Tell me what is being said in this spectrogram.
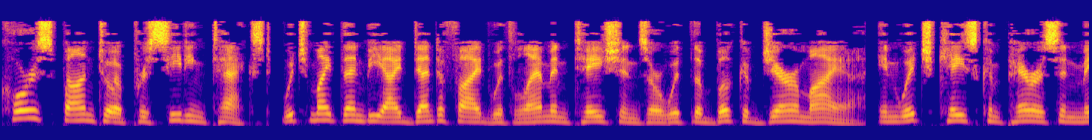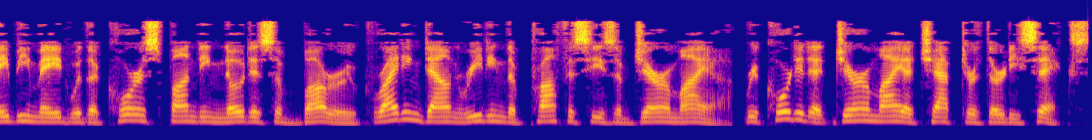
correspond to a preceding text, which might then be identified with Lamentations or with the Book of Jeremiah, in which case comparison may be made with a corresponding notice of Baruch writing down reading the prophecies of Jeremiah, recorded at Jeremiah chapter 36.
